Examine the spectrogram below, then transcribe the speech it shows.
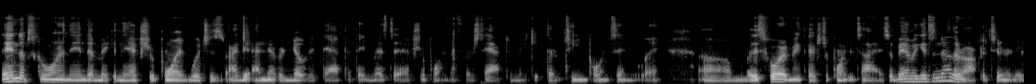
They end up scoring. They end up making the extra point, which is I, did, I never noted that, but they missed the extra point in the first half to make it 13 points anyway. Um, but they scored, and make the extra point to tie it. So Bama gets another opportunity.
